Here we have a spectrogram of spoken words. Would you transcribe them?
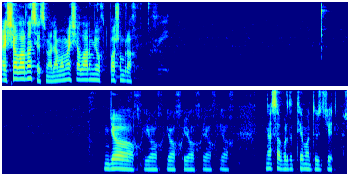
Əşyalardan seçməliyəm, amma əşyalarım yoxdur. Başım. Great. Yox, yox, yox, yox, yox, yox. Nəsə burada tema düz getmir.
